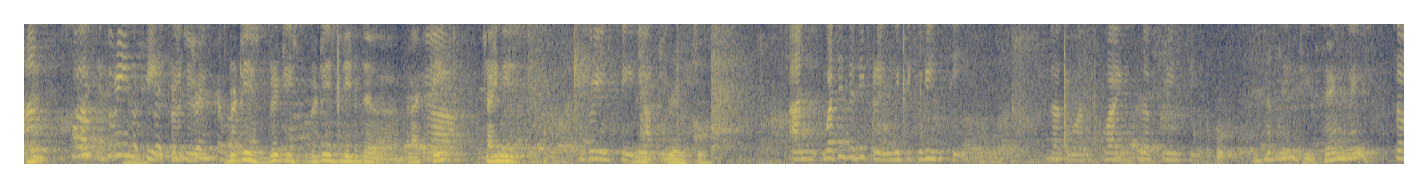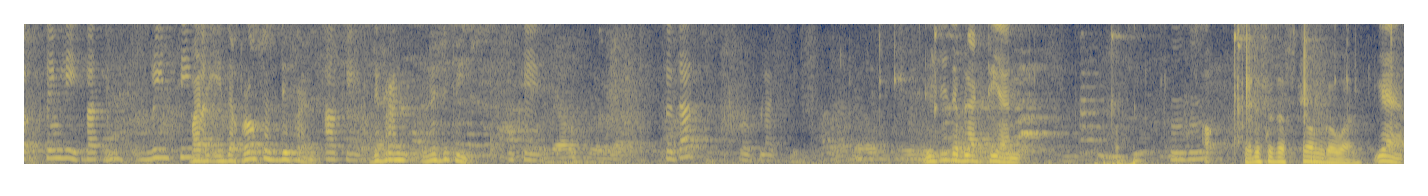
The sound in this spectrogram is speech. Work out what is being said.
And hmm? how is green tea British produced? British, British, British did the black Yeah. tea, Chinese. Green tea. Yeah. Green tea. And what is the difference with the green tea? That one. Why it's not green tea? It's a green tea, same leaf. So same leaf, but green tea. But what- the process different. Okay. Different recipes. Okay. So that's for black tea. This is the black tea and So this is a stronger one. yeah,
